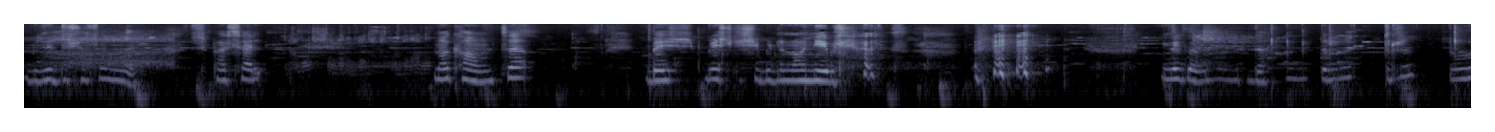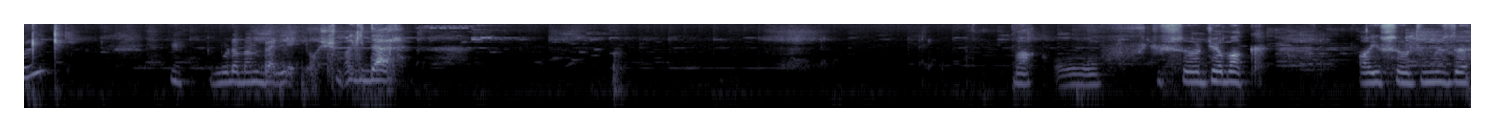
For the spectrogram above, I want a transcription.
Bir de düşünsenize. Süpersel Knockout'ı 5 5 kişi birden oynayabiliyoruz. ne kadar burada. Burada ben belli hoşuma gider. Of şu sörce bak. Ayı sörcümüz de.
